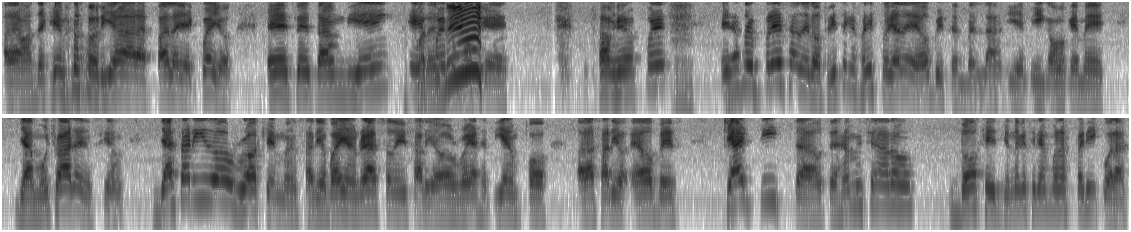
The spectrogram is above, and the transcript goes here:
además de que me dolía la espalda y el cuello, este, también eh, fue que también fue esa sorpresa de lo triste que fue la historia de Elvis, en verdad. Y, y como que me llamó mucho la atención. Ya ha salido Rocketman, salió Brian Rhapsody, salió Ray hace tiempo, ahora salió Elvis. ¿Qué artista? Ustedes han mencionado dos que entiendo que serían buenas películas.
